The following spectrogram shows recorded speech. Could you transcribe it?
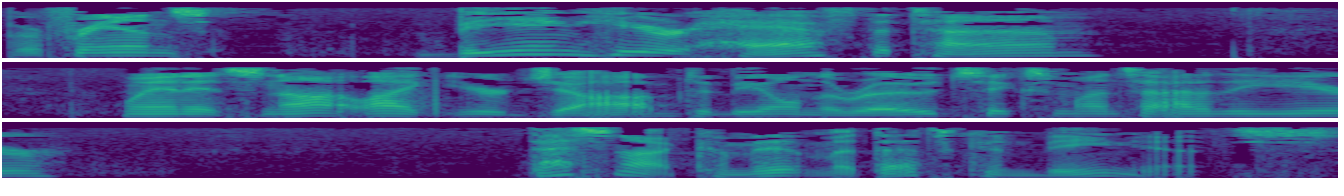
But friends, being here half the time when it's not like your job to be on the road six months out of the year, that's not commitment, that's convenience.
